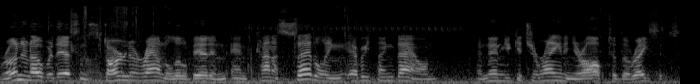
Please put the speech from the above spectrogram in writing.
running over this and stirring it around a little bit and, and kind of settling everything down. And then you get your rain and you're off to the races.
